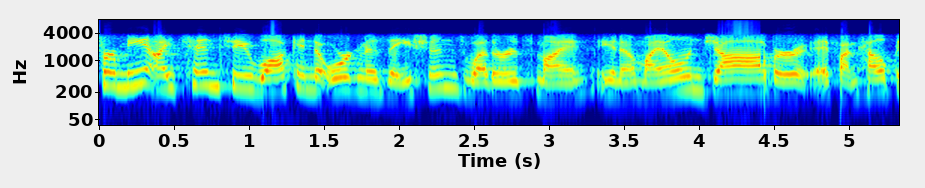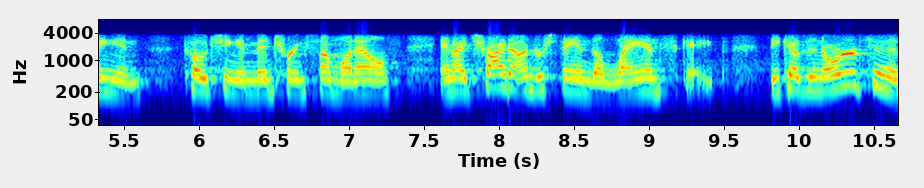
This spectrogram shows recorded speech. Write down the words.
For me, I tend to walk into organizations, whether it's my, you know, my own job or if I'm helping and coaching and mentoring someone else, and I try to understand the landscape. Because in order to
